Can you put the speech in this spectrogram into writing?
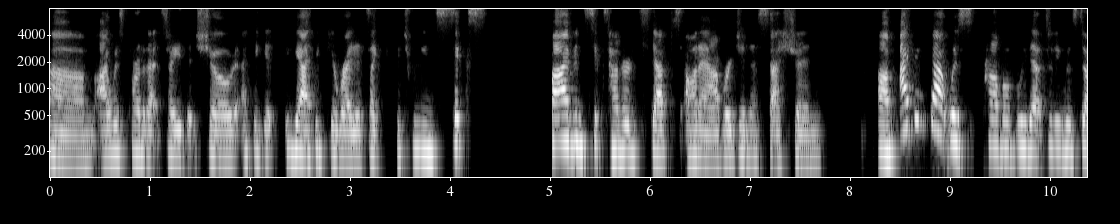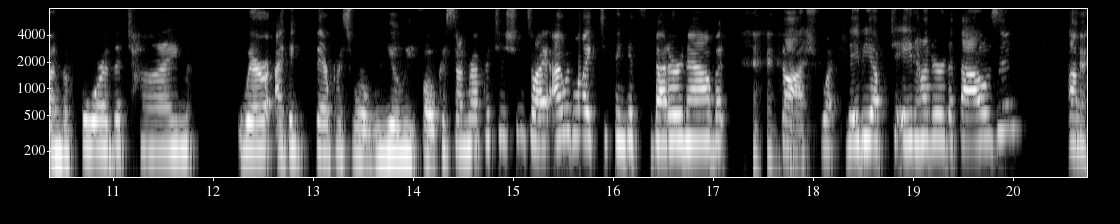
Um, I was part of that study that showed, I think it, yeah, I think you're right. It's like between six, five and 600 steps on average in a session. Um, I think that was probably that study was done before the time where I think therapists were really focused on repetition. So I, I would like to think it's better now, but gosh, what maybe up to 800, 1,000? Um,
